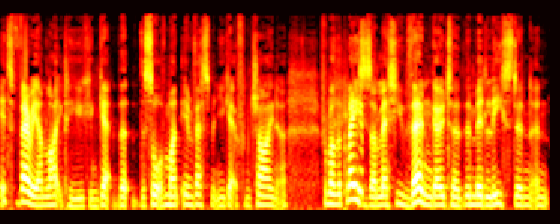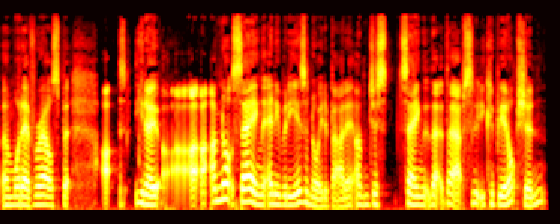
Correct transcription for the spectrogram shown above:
it's very unlikely you can get the, the sort of mon- investment you get from China from other places yep. unless you then go to the Middle East and, and, and whatever else. But uh, you know, I, am not saying that anybody is annoyed about it. I'm just saying that that, that absolutely could be an option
